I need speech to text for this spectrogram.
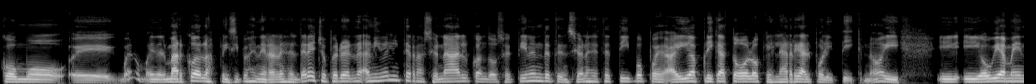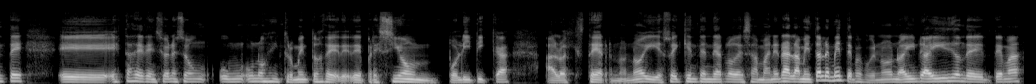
como, eh, bueno, en el marco de los principios generales del derecho, pero a nivel internacional, cuando se tienen detenciones de este tipo, pues ahí aplica todo lo que es la realpolitik, ¿no? Y, y, obviamente eh, estas detenciones son unos instrumentos de, de, presión política a lo externo, ¿no? Y eso hay que entenderlo de esa manera, lamentablemente, pues porque no, no hay ahí donde el tema,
